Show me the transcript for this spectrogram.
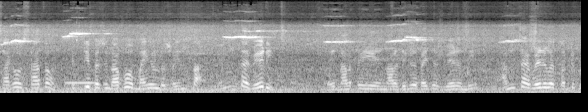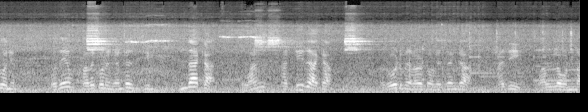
సగం శాతం ఫిఫ్టీ పర్సెంట్ అబో మహిళలు ఎంత ఎంత వేడి. నలభై నాలుగు డిగ్రీల పైసలు వేడి ఉంది అంత వేడి కూడా తట్టుకొని ఉదయం పదకొండు గంటల నుంచి ఇందాక వన్ థర్టీ దాకా రోడ్డు మీద నడవటం నిజంగా అది వాళ్ళలో ఉన్న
